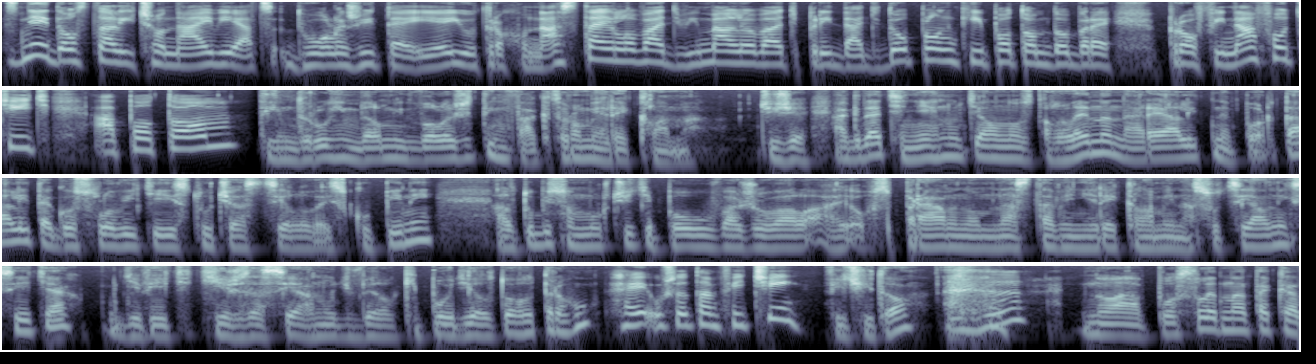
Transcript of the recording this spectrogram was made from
z nej dostali čo najviac. Dôležité je ju trochu nastajlovať, vymaľovať, pridať doplnky, potom dobre profi nafotiť a potom... Tým druhým veľmi dôležitým faktorom je reklama. Čiže ak dáte nehnuteľnosť len na realitné portály, tak oslovíte istú časť cieľovej skupiny, ale tu by som určite pouvažoval aj o správnom nastavení reklamy na sociálnych sieťach, kde viete tiež zasiahnuť veľký podiel toho trhu. Hej, už to tam fičí? Fičí to. Uh-huh. no a posledná taká,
